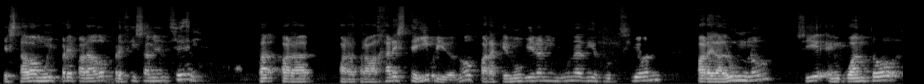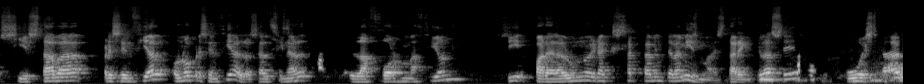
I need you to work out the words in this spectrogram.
que estaba muy preparado precisamente para, para trabajar este híbrido, ¿no? Para que no hubiera ninguna disrupción para el alumno, ¿sí? En cuanto si estaba presencial o no presencial. O sea, al final la formación ¿sí? Para el alumno era exactamente la misma, estar en clase o estar...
